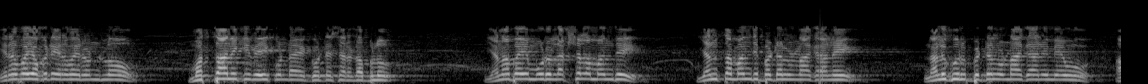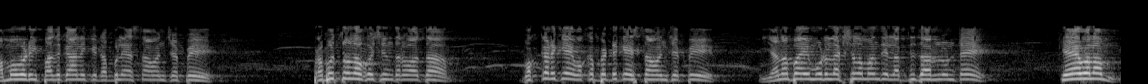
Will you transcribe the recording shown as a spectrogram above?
ఇరవై ఒకటి ఇరవై రెండులో మొత్తానికి వేయకుండా ఎగ్గొట్టేశారు డబ్బులు. ఎనభై మూడు లక్షల మంది ఎంతమంది బిడ్డలున్నా కానీ నలుగురు బిడ్డలున్నా కానీ మేము అమ్మఒడి పథకానికి డబ్బులు వేస్తామని చెప్పి ప్రభుత్వంలోకి వచ్చిన తర్వాత ఒక్కడికే ఒక్క బిడ్డకే ఇస్తామని చెప్పి ఎనభై మూడు లక్షల మంది లబ్ధిదారులుంటే కేవలం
